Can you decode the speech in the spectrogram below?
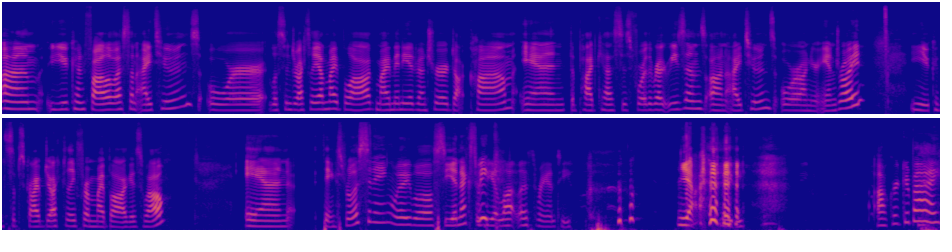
Um, you can follow us on iTunes or listen directly on my blog, myminiadventurer.com. And the podcast is For the Right Reasons on iTunes or on your Android. You can subscribe directly from my blog as well. And thanks for listening. We will see you next It'll be a lot less ranty. Yeah. Maybe. Awkward goodbye.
